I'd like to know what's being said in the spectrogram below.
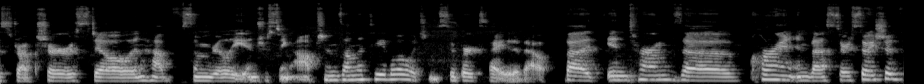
structure still and have some really interesting options on the table, which I'm super excited about. But in terms of current investors, so I should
